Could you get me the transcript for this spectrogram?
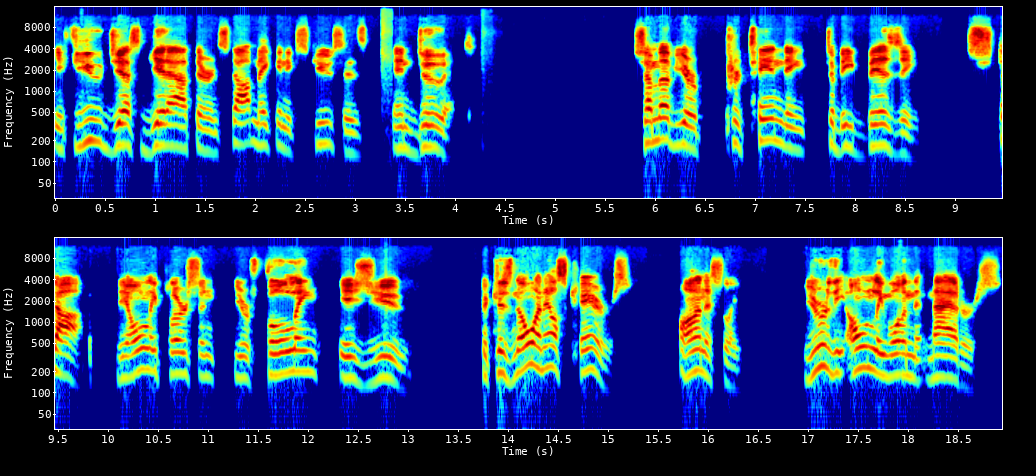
if you just get out there and stop making excuses and do it. Some of you are pretending to be busy. Stop. The only person you're fooling is you because no one else cares. Honestly, you're the only one that matters.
